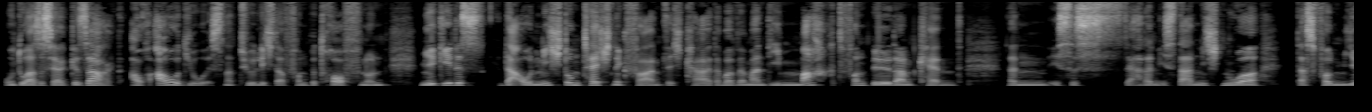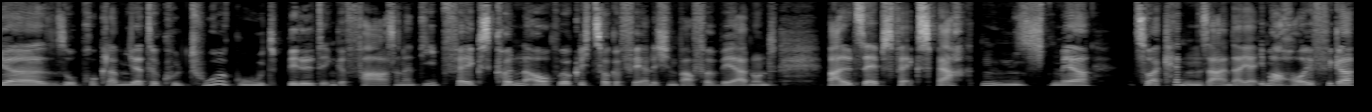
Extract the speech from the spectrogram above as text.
Und du hast es ja gesagt, auch Audio ist natürlich davon betroffen. Und mir geht es da auch nicht um Technikfeindlichkeit, aber wenn man die Macht von Bildern kennt, dann ist es, ja, dann ist da nicht nur das von mir so proklamierte Kulturgutbild in Gefahr, sondern Deepfakes können auch wirklich zur gefährlichen Waffe werden und bald selbst für Experten nicht mehr zu erkennen sein, da ja immer häufiger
